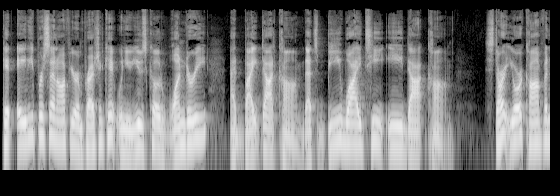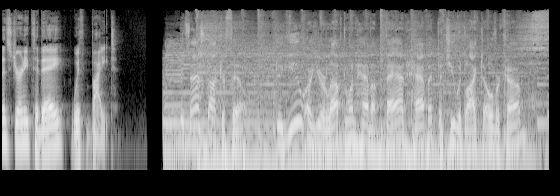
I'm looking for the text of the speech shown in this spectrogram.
Get 80% off your impression kit when you use code WONDERY at Byte.com. That's B-Y-T-E dot com. Start your confidence journey today with Byte. It's Ask Dr. Phil. Do you or your loved one have a bad habit that you would like to overcome?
